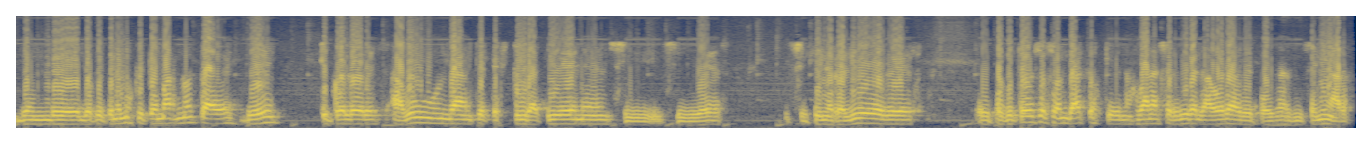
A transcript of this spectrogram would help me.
donde lo que tenemos que tomar nota es de qué colores abundan, qué textura tienen, si, si, es, si tiene relieves, eh, porque todos esos son datos que nos van a servir a la hora de poder diseñar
